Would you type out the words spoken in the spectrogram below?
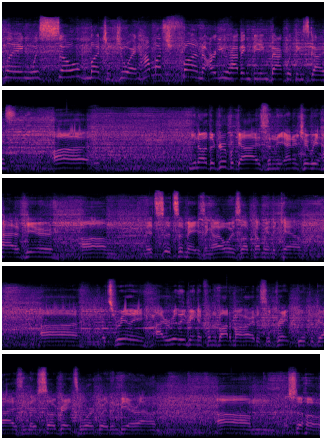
playing with so much joy. How much fun are you having being back with these guys? Uh, you know, the group of guys and the energy we have here, um, it's, it's amazing. I always love coming to camp. It's really, I really mean it from the bottom of my heart. It's a great group of guys, and they're so great to work with and be around. Um, so,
